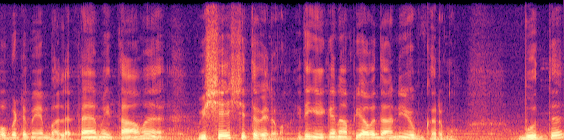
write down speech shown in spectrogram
ඔබට මේ බලපෑම ඊටාම විශේෂිත වෙනවා. ඉතින් ඒක ගැන අපි අවධානය යොමු කරමු. බුද්ධ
